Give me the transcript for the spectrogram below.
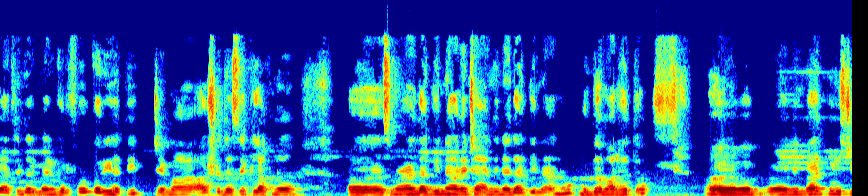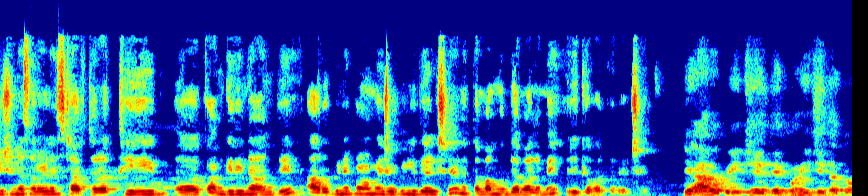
રાત્રિ દરમિયાન ઘરફોડ કરી હતી, જેમાં આશરે દસેક લાખનો સોનાના દાગીના અને ચાંદીના દાગીનાનો મુદ્દામાલ હતો. લિંબાયત પોલીસ સ્ટેશનના સર્વેલન્સ સ્ટાફ તરફથી કામગીરીના અંતે આરોપીને પણ અમે ઝડપી લીધેલ છે અને તમામ મુદ્દામાલ અમે રિકવર કરેલ છે. જે આરોપી છે તે પરિચિત હતો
